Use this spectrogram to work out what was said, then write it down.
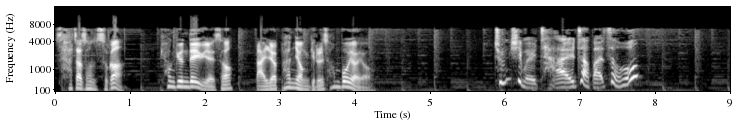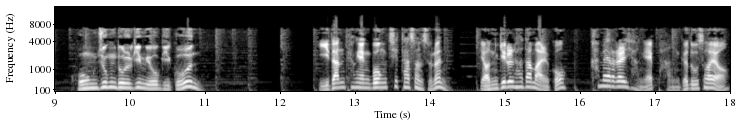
사자 선수가 평균대 위에서 날렵한 연기를 선보여요. 중심을 잘 잡아서 공중돌기 묘기군. 2단 평행봉 치타 선수는 연기를 하다 말고 카메라를 향해 방긋 웃어요.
